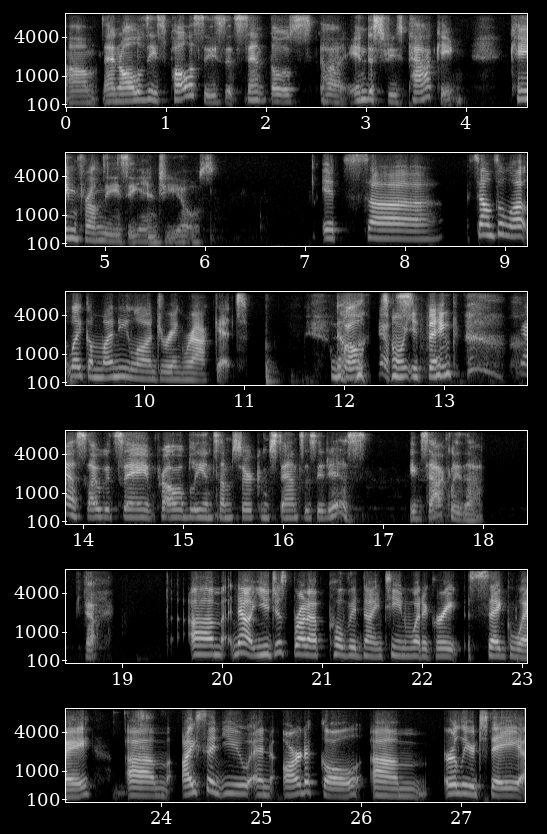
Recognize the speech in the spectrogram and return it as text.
Um, and all of these policies that sent those uh, industries packing came from these ENGOs. It's uh, it sounds a lot like a money laundering racket. Well, yes. don't you think? Yes, I would say probably in some circumstances it is exactly that. Yeah. Um, now, you just brought up COVID 19. What a great segue. Um, I sent you an article um, earlier today.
